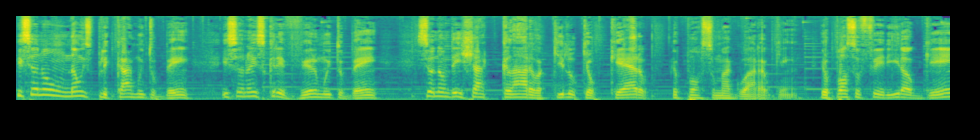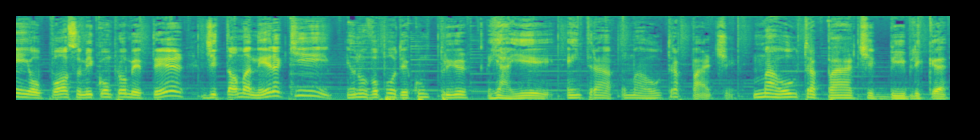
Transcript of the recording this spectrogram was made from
E se eu não, não explicar muito bem, e se eu não escrever muito bem, se eu não deixar claro aquilo que eu quero, eu posso magoar alguém. Eu posso ferir alguém ou posso me comprometer de tal maneira que eu não vou poder cumprir. E aí entra uma outra parte, uma outra parte bíblica,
